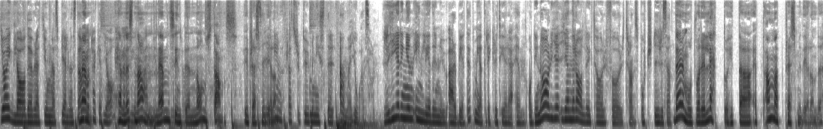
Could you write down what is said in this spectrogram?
Jag är glad över att Jonas Bjelvenstam Men har tackat ja. att hennes namn nämns inte någonstans i säger pressmeddelandet. infrastrukturminister Anna Johansson. Regeringen inleder nu arbetet med att rekrytera en ordinarie generaldirektör för Transportstyrelsen. Däremot var det lätt att hitta ett annat pressmeddelande.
